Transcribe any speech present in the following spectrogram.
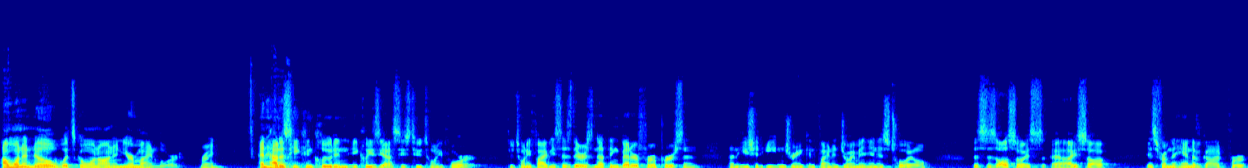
I want to know what's going on in your mind, Lord, right? And how does he conclude in Ecclesiastes 2:24 through 25? He says there is nothing better for a person than that he should eat and drink and find enjoyment in his toil. This is also I, I saw is from the hand of God, for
